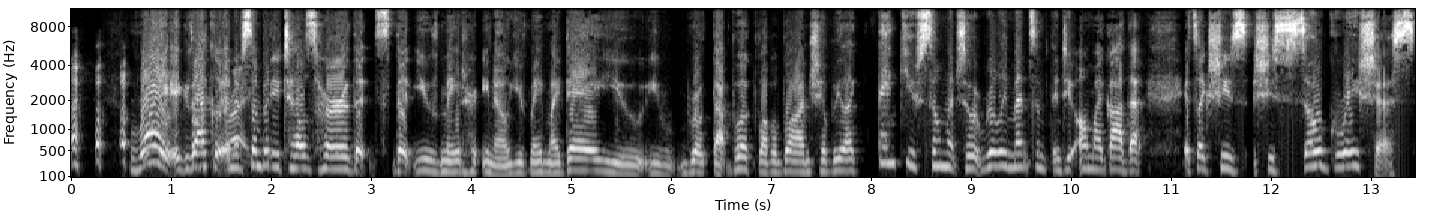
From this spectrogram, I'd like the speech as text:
right, exactly. And right. if somebody tells her that that you've made her, you know, you've made my day, you you wrote that book, blah blah blah, and she'll be like, thank you so much. So it really meant something to you. Oh my God, that it's like she's she's so gracious.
